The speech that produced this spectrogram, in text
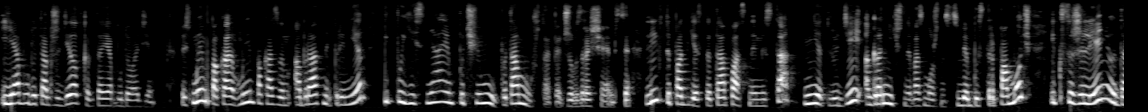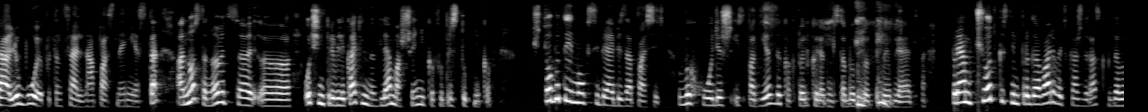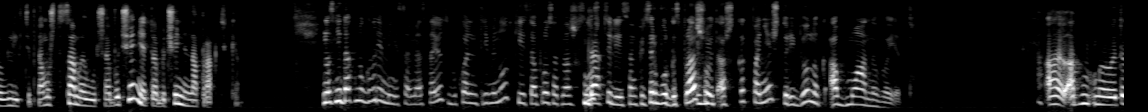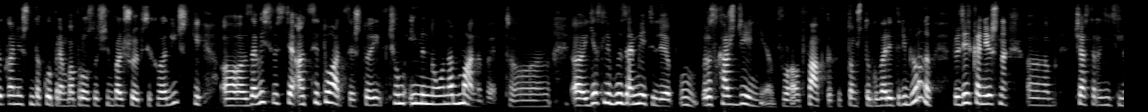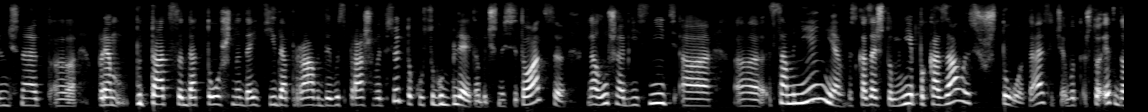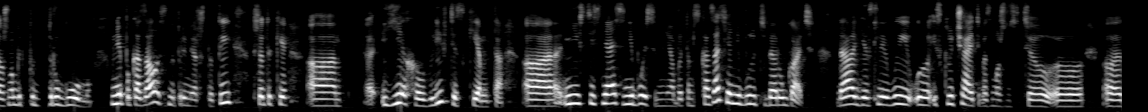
и я буду так же делать, когда я буду один. То есть мы им, пока, мы им показываем обратный пример и поясняем, почему. Потому что, опять же, возвращаемся, лифт и подъезд – это опасные места, нет людей, ограниченная возможность тебе быстро помочь. И, к сожалению, да, любое потенциально опасное место, оно становится э, очень привлекательно для мошенников и преступников. Чтобы ты мог себя обезопасить, выходишь из подъезда, как только рядом с тобой кто-то появляется. Прям четко с ним проговаривать каждый раз, когда вы в лифте, потому что самое лучшее обучение – это обучение на практике. У нас не так много времени с вами остается, буквально три минутки. Есть вопрос от наших слушателей да. из Санкт-Петербурга. Спрашивают, угу. а как понять, что ребенок обманывает? А, это, конечно, такой прям вопрос очень большой психологический, а, в зависимости от ситуации, что в чем именно он обманывает. А, если вы заметили расхождение в фактах и в том, что говорит ребенок, то здесь, конечно, часто родители начинают прям пытаться дотошно дойти до правды, выспрашивать. Все это только усугубляет обычно ситуацию. Да, лучше объяснить сомнение, сказать, что мне показалось, что, да, сейчас, вот, что это должно быть по-другому по-другому. Мне показалось, например, что ты все-таки а, ехал в лифте с кем-то, а, не стесняйся, не бойся мне об этом сказать, я не буду тебя ругать. Да, если вы э, исключаете возможность э, э,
